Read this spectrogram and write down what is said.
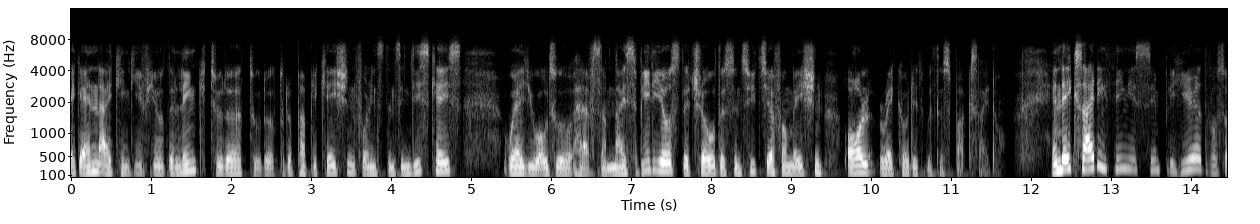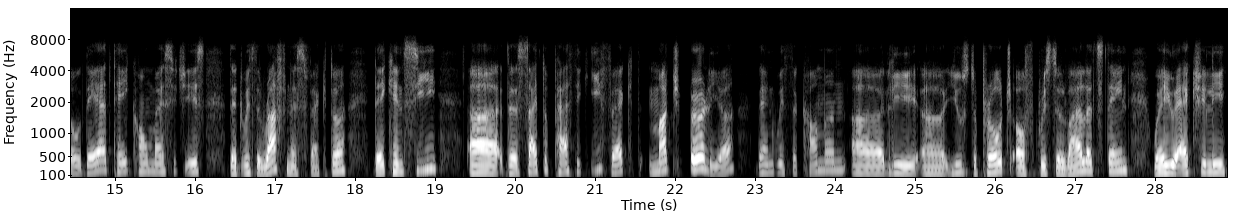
again, I can give you the link to the to the to the publication. For instance, in this case, where you also have some nice videos that show the syncytia formation, all recorded with the Spark Cyto. And the exciting thing is simply here, so their take-home message is that with the roughness factor, they can see uh, the cytopathic effect much earlier than with the commonly uh, used approach of crystal violet stain, where you actually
